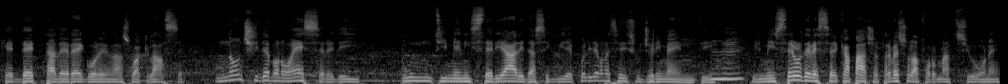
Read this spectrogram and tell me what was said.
che detta le regole nella sua classe? Non ci devono essere dei punti ministeriali da seguire, quelli devono essere dei suggerimenti. Mhm. Il Ministero deve essere capace attraverso la formazione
